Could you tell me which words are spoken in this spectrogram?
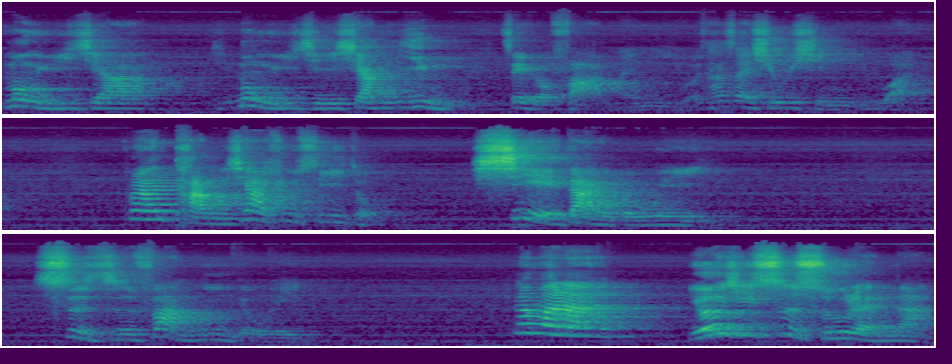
梦瑜伽、梦瑜伽相应这个法门以外，他在修行以外，不然躺下去是一种懈怠的威仪，四肢放逸的威。那么呢，尤其是俗人呐，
